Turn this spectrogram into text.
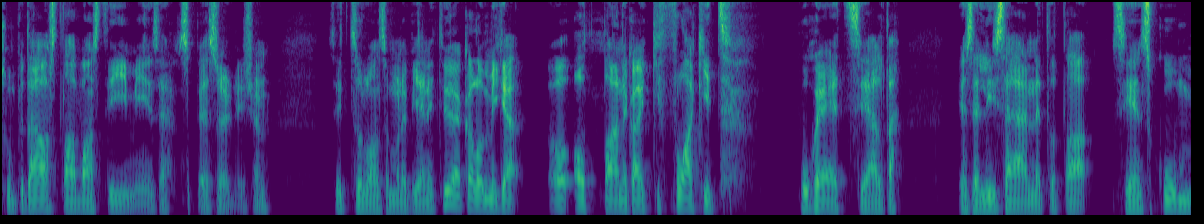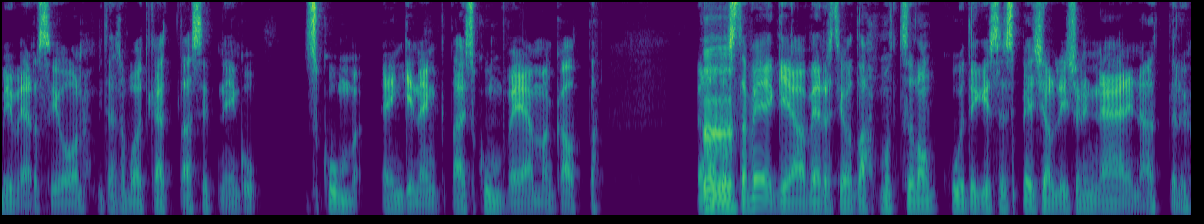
sun pitää ostaa vaan Steamiin se Special Edition. Sitten sulla on semmoinen pieni työkalu, mikä ottaa ne kaikki flakit, puheet sieltä, ja se lisää ne tota, siihen Scum-versioon, mitä sä voit käyttää sitten niinku Scum-enkinen tai Scum VM kautta pelata mm. sitä VGA-versiota, mutta se on kuitenkin se Special Editionin ääninäyttely.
